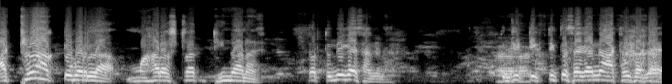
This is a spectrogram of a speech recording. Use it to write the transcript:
अठरा ऑक्टोबरला महाराष्ट्रात ठिंगाणा आहे. तर तुम्ही काय सांगणार? तुमची टिकटिक तर सगळ्यांना आठवत आहे.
